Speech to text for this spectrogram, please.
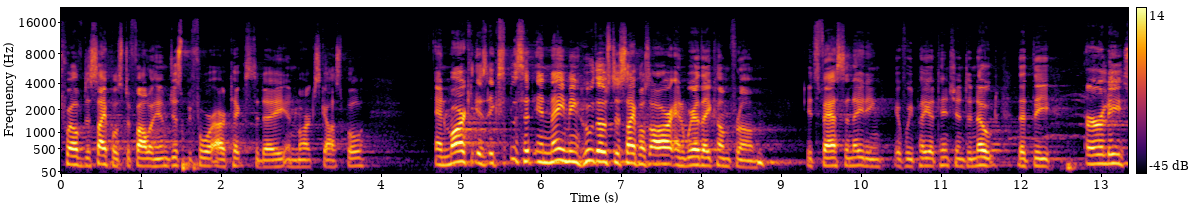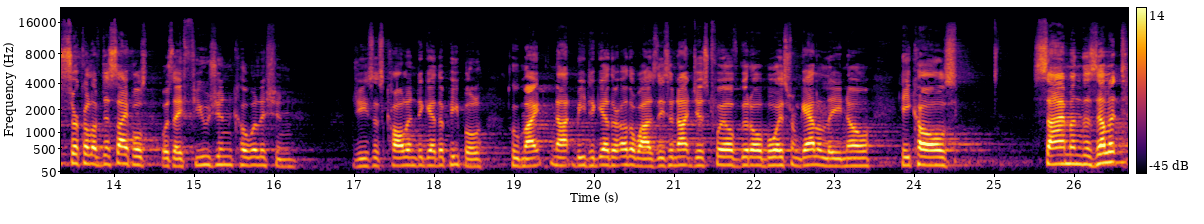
12 disciples to follow him just before our text today in Mark's gospel. And Mark is explicit in naming who those disciples are and where they come from. It's fascinating if we pay attention to note that the early circle of disciples was a fusion coalition. Jesus calling together people who might not be together otherwise. These are not just 12 good old boys from Galilee. No, he calls Simon the Zealot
